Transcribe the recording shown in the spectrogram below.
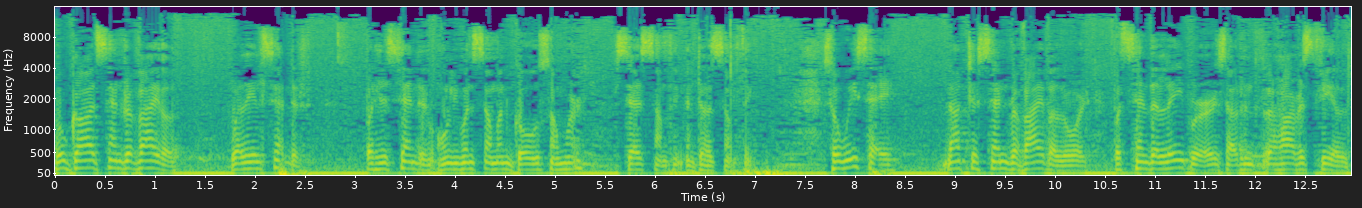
Oh God, send revival. Well, He'll send it. But He'll send it only when someone goes somewhere, says something, and does something. So we say, not just send revival, Lord, but send the labourers out into the harvest field.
